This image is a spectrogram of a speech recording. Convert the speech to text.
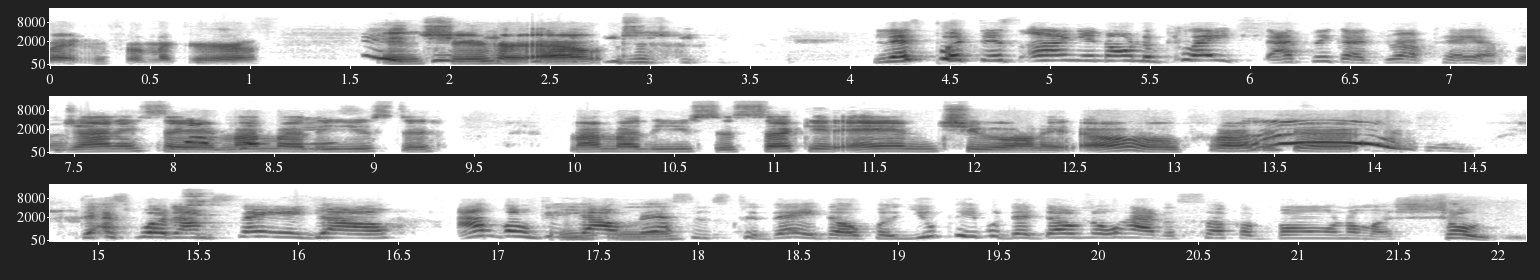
button for my girl and share her out. Let's put this onion on the plate. I think I dropped half of. Johnny said my mother this- used to my mother used to suck it and chew on it. Oh, Father God. That's what I'm saying, y'all. I'm gonna give y'all Mm-mm. lessons today, though. For you people that don't know how to suck a bone, I'm gonna show you.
